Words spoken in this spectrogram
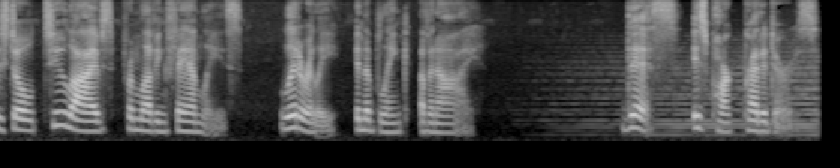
who stole two lives from loving families, literally in the blink of an eye. This is Park Predators.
